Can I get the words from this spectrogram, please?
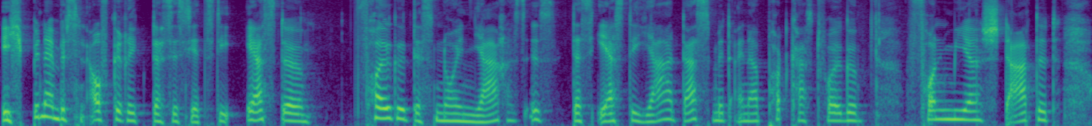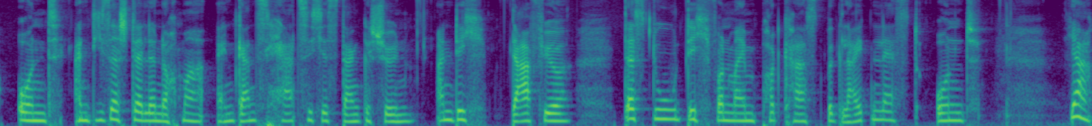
Ich bin ein bisschen aufgeregt, dass es jetzt die erste Folge des neuen Jahres ist, das erste Jahr, das mit einer Podcast-Folge von mir startet. Und an dieser Stelle nochmal ein ganz herzliches Dankeschön an dich dafür, dass du dich von meinem Podcast begleiten lässt und ja,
